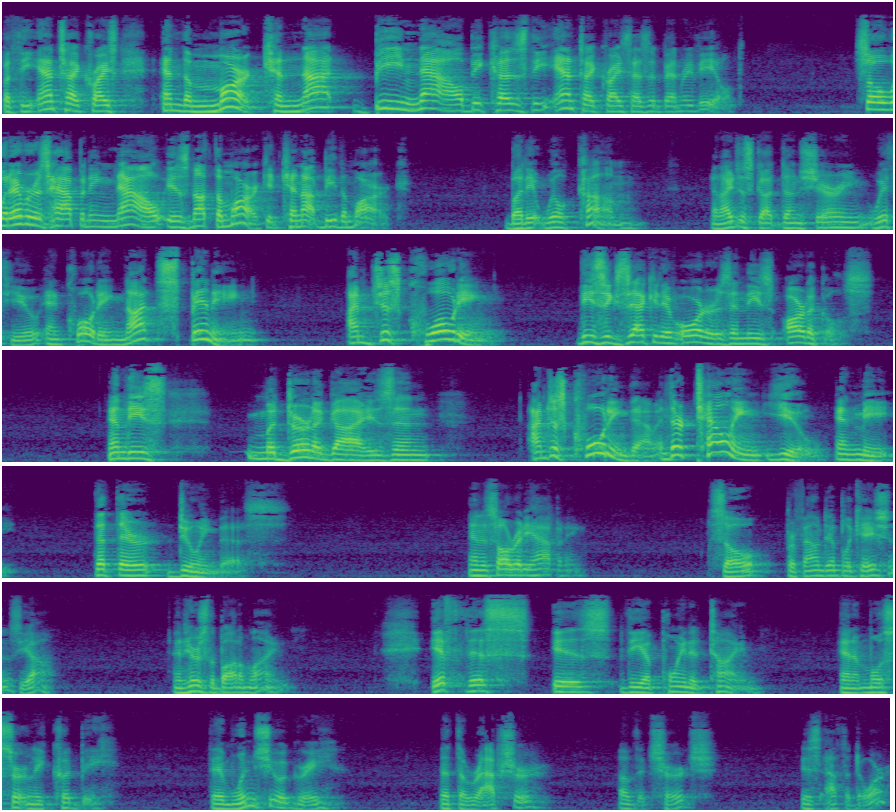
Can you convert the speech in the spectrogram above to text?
But the Antichrist and the mark cannot be now because the Antichrist hasn't been revealed. So whatever is happening now is not the mark. It cannot be the mark. But it will come and I just got done sharing with you and quoting, not spinning. I'm just quoting these executive orders and these articles and these Moderna guys and I'm just quoting them and they're telling you and me that they're doing this. And it's already happening. So, profound implications? Yeah. And here's the bottom line if this is the appointed time, and it most certainly could be, then wouldn't you agree that the rapture of the church is at the door?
